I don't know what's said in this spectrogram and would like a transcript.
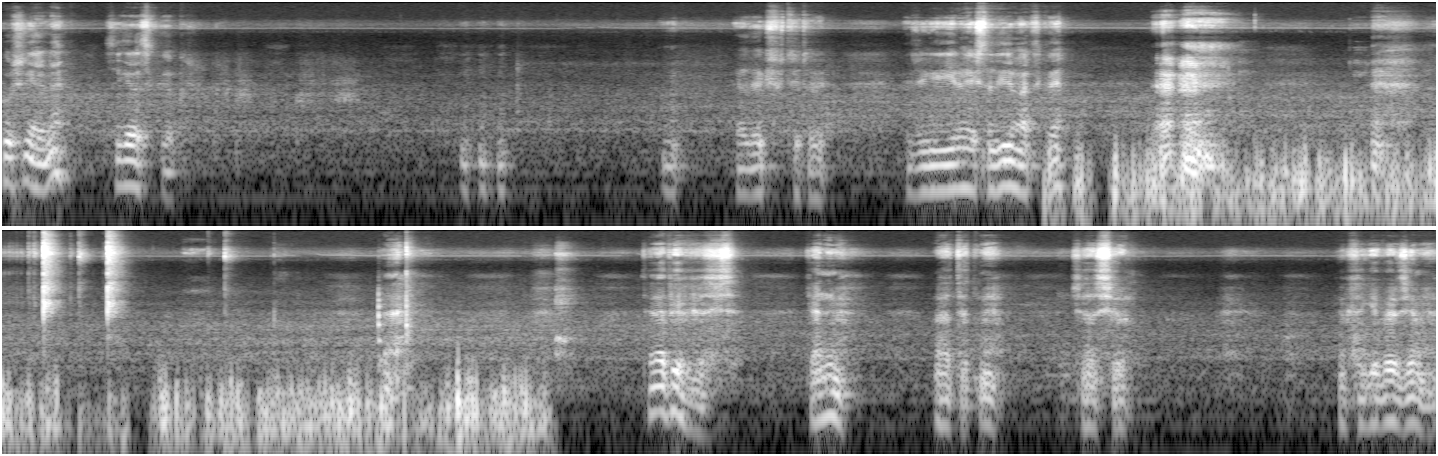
kurşun yerine sigara sıkıyor. Geldik şu tabii. Çünkü 20 yaşında değilim artık be. Terapi yapıyoruz işte. Kendimi rahat etmeye çalışıyorum. Yoksa gebereceğim ya.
